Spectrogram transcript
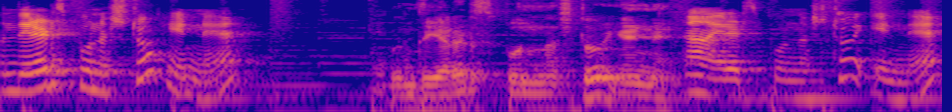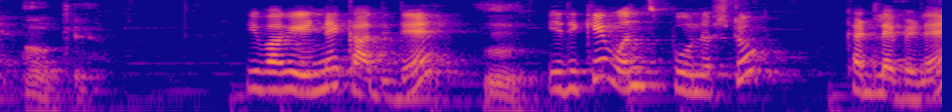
ಒಂದೆರಡು ಸ್ಪೂನಷ್ಟು ಎಣ್ಣೆ. ಒಂದು ಎರಡು ಸ್ಪೂನ್ನಷ್ಟು ಎಣ್ಣೆ. ಹಾಂ ಎರಡು ಸ್ಪೂನಷ್ಟು ಎಣ್ಣೆ. ಓಕೆ. ಇವಾಗ ಎಣ್ಣೆ ಕಾದಿದೆ. ಇದಕ್ಕೆ ಒಂದು ಸ್ಪೂನಷ್ಟು ಕಡಲೆಬೇಳೆ.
